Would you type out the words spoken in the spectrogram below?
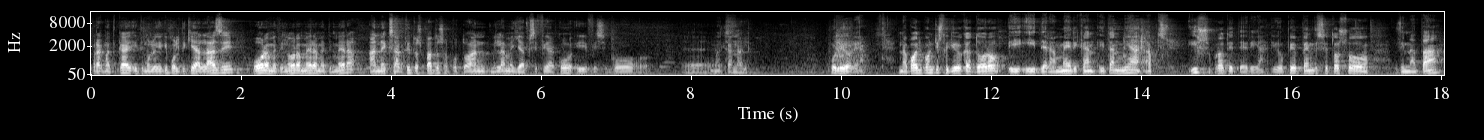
πραγματικά η τιμολογική πολιτική αλλάζει ώρα με την ώρα, μέρα με τη μέρα, ανεξαρτήτως πάντως από το αν μιλάμε για ψηφιακό ή φυσικό ε, κανάλι. Πολύ ωραία. Να πω λοιπόν και στον κύριο Καντόρο, η, η Interamerican ήταν μία από τις ίσως η πρώτη εταιρεία η οποία επένδυσε τόσο δυνατά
